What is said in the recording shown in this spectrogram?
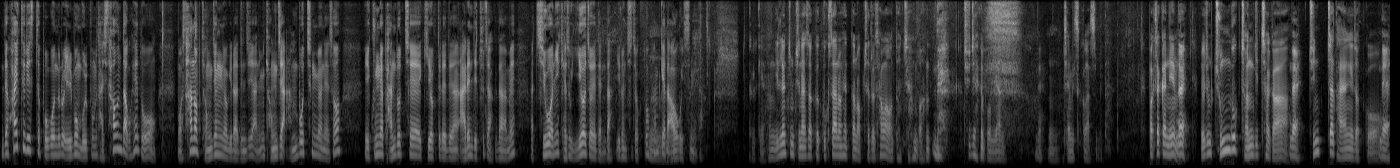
근데 화이트리스트 복원으로 일본 물품을 다시 사온다고 해도 뭐 산업 경쟁력이라든지 아니면 경제 안보 측면에서 이 국내 반도체 기업들에 대한 R&D 투자 그다음에 지원이 계속 이어져야 된다. 이런 지적도 음. 함께 나오고 있습니다. 그렇게 한 1년쯤 지나서 그 국산화했던 업체들 상황 어떤지 한번 취재해 보면 네. 음, 재밌을 것 같습니다. 박 작가님, 네. 요즘 중국 전기차가 네. 진짜 다양해졌고 네.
